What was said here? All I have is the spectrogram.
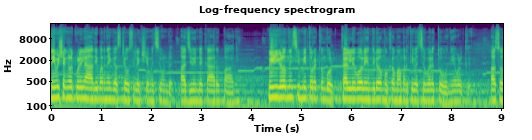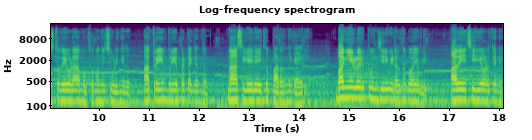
നിമിഷങ്ങൾക്കുള്ളിൽ ആദ്യം പറഞ്ഞ ഗസ്റ്റ് ഹൗസ് ലക്ഷ്യം വെച്ചുകൊണ്ട് അജുവിന്റെ കാറ് പാഞ്ഞു. മിഴികളൊന്ന് ചിമ്മി തുറക്കുമ്പോൾ കല്ലുപോലെ എന്തിലോ മുഖം അമർത്തി വെച്ച പോലെ തോന്നിയവൾക്ക് അസ്വസ്ഥതയോടെ ആ മുഖമൊന്ന് ചുളിഞ്ഞതും അത്രയും പ്രിയപ്പെട്ട ഗന്ധം നാസികയിലേക്ക് പടർന്നു കയറി. ഭംഗിയുള്ള ഒരു പുഞ്ചിരി വിടർന്നു പോയവളി അതേ ചിരിയോടെ തന്നെ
